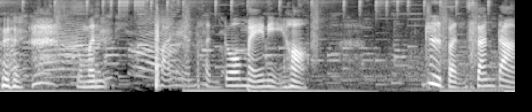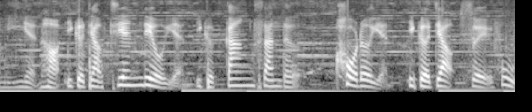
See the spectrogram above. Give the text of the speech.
我们团员很多美女哈。日本三大名言哈，一个叫尖六园，一个冈山的后乐园，一个叫水户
